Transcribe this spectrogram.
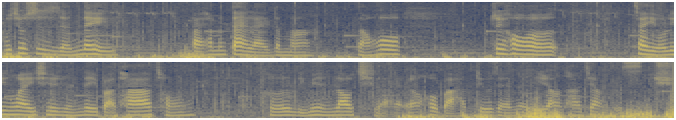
不就是人类把它们带来的吗？然后最后再由另外一些人类把它从河里面捞起来，然后把它丢在那里，让它这样子死去。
